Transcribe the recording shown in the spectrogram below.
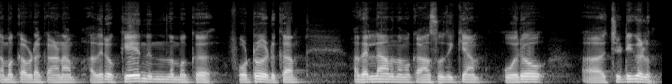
നമുക്കവിടെ കാണാം. അതിലൊക്കെ നിന്ന് നമുക്ക് ഫോട്ടോ എടുക്കാം. അതെല്ലാം നമുക്ക് ആസ്വദിക്കാം. ഓരോ ചെടികളും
